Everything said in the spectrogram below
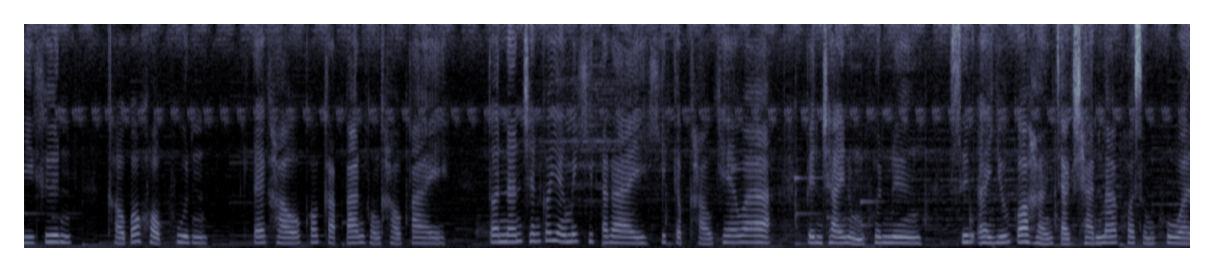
ดีขึ้น เขาก็ขอบคุณ และเขาก็กลับบ้านของเขาไป ตอนนั้นฉันก็ยังไม่คิดอะไร คิดกับเขาแค่ว่า เป็นชายหนุ่มคนหนึ่ง ซึ่งอายุก็ห่างจากฉันมากพอสมควร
